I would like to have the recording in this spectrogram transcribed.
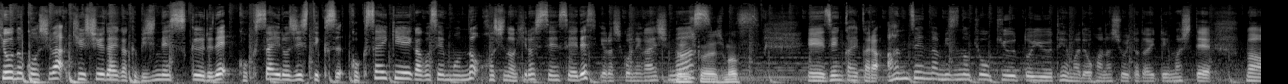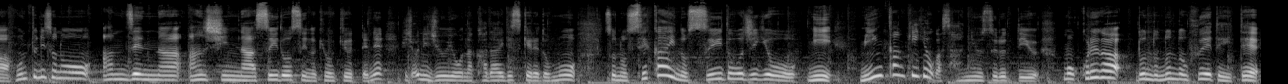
今日の講師は九州大学ビジネススクールで国際ロジスティクス国際経営がご専門の星野博先生です。よろしくお願いします。よろしくお願いします。えー、前回から安全な水の供給というテーマでお話をいただいていまして、まあ、本当にその安全な安心な水道水の供給ってね非常に重要な課題ですけれどもその世界の水道事業に民間企業が参入するっていうもうこれがどんどんどんどん増えていて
